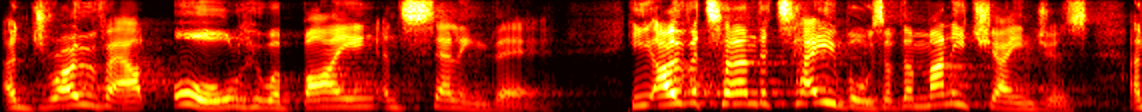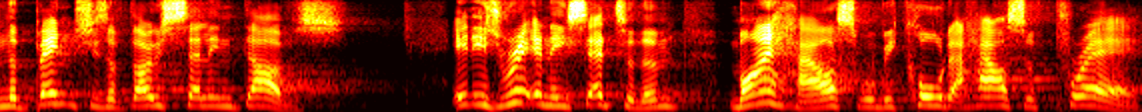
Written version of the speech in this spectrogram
and drove out all who were buying and selling there. He overturned the tables of the money changers and the benches of those selling doves. It is written, he said to them, My house will be called a house of prayer,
